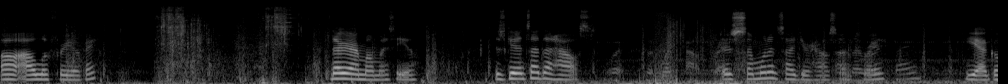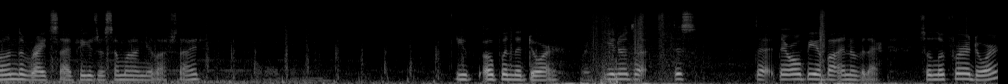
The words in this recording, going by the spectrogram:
Uh, I'll look for you, okay? There you are, Mom. I see you. Just get inside that house. What, what, house, right? There's someone inside your house, on the actually. right? Yeah, go on the right side because there's someone on your left side. How do I get in? You open the door. You know the this, the there will be a button over there. So look for a door.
